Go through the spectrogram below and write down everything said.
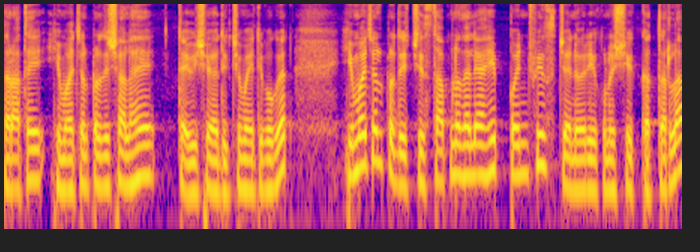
तर आता हिमाचल प्रदेश आला आहे त्याविषयी अधिकची माहिती बघूयात. हिमाचल प्रदेशची स्थापना झाली आहे पंचवीस जानेवारी एकोणीसशे एकाहत्तरला.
